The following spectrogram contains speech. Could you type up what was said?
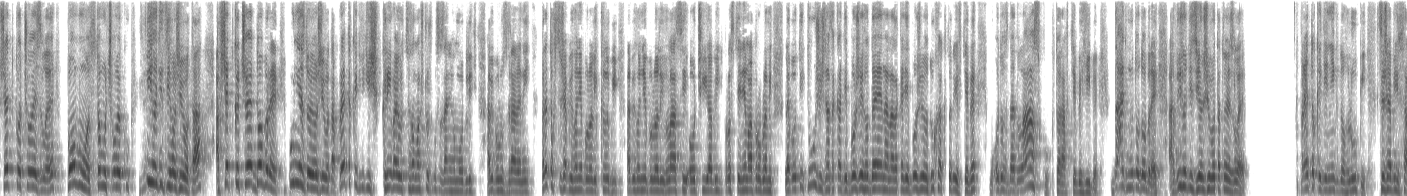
Všetko, čo je zlé, pomôcť tomu človeku vyhodiť z jeho života a všetko, čo je dobré, uniesť do jeho života. Preto, keď vidíš krývajúceho, máš túžbu sa za neho modliť, aby bol uzdravený. Preto chceš, aby ho neboleli klby, aby ho neboleli vlasy, oči, aby proste nemal problémy. Lebo ty túžiš na základe Božieho DNA, na základe Božieho ducha, ktorý je v tebe, mu odovzdať lásku, ktorá v tebe hýbe. Dať mu to dobré a vyhodiť z jeho života, to je zlé. Preto, keď je niekto hlúpy, chceš, aby sa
